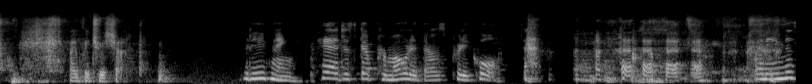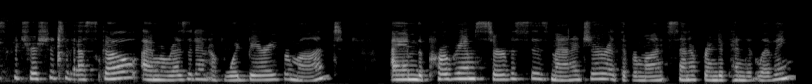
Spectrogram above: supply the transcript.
Hi, Patricia. Good evening. Hey, I just got promoted. That was pretty cool. My name is Patricia Tedesco. I'm a resident of Woodbury, Vermont. I am the Program Services Manager at the Vermont Center for Independent Living.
